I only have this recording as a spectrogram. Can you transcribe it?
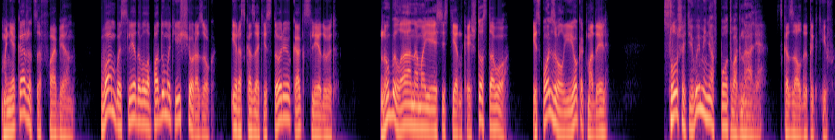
Мне кажется, Фабиан, вам бы следовало подумать еще разок и рассказать историю как следует. Ну, была она моей ассистенткой, что с того? Использовал ее как модель. «Слушайте, вы меня в пот вогнали», — сказал детектив.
